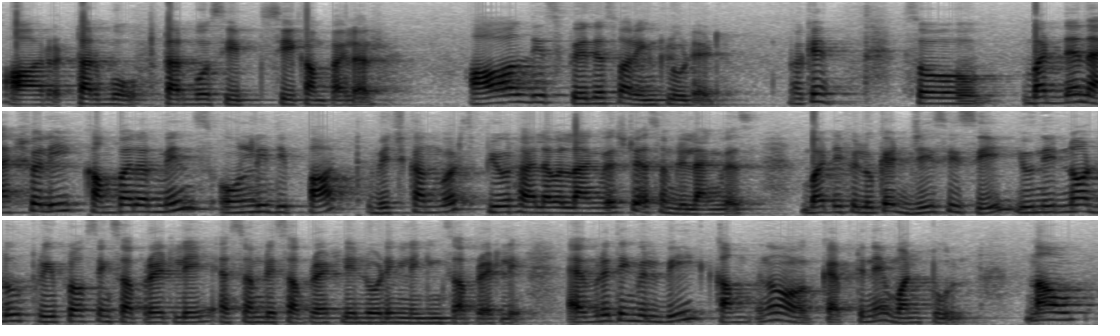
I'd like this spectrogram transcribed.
or turbo turbo c, c compiler all these phases are included okay? So but then actually compiler means only the part which converts pure high level language to assembly language. But if you look at GCC you need not do pre-processing separately assembly separately loading linking separately. Everything will be you know kept in a one tool. Now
